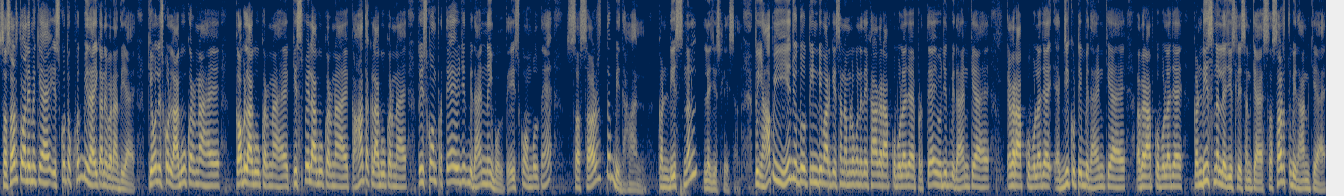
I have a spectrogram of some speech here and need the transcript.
सशर्त वाले में क्या है? इसको तो खुद विधायिका ने बना दिया है। केवल इसको लागू करना है कब लागू करना है, किस पे लागू करना है, कहाँ तक लागू करना है तो इसको हम प्रत्यायोजित विधान नहीं बोलते। इसको हम बोलते हैं सशर्त विधान। कंडीशनल लेजिस्लेशन तो यहाँ पे ये जो दो तीन डिमार्केशन हम लोगों ने देखा, अगर आपको बोला जाए प्रत्यायोजित विधायन क्या है, अगर आपको बोला जाए एग्जीक्यूटिव विधायन क्या है, अगर आपको बोला जाए कंडीशनल लेजिस्लेशन क्या है, सशर्त विधान क्या है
